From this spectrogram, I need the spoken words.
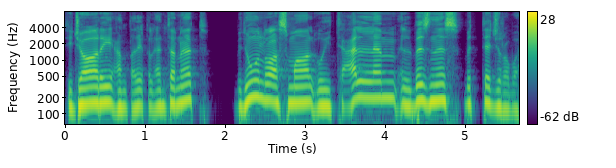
تجاري عن طريق الإنترنت بدون رأس مال ويتعلم ال business بالتجربة.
